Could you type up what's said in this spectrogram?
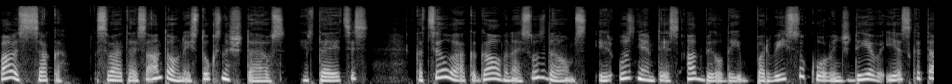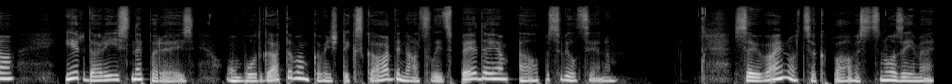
Pavests saka, Svētais Antonijs Tuksnešs tēvs ir teicis, ka cilvēka galvenais uzdevums ir uzņemties atbildību par visu, ko viņš dieva ieskatā ir darījis nepareizi, un būt gatavam, ka viņš tiks kārdināts līdz pēdējam elpas vilcienam. Sevi vainot, saka pāvests, nozīmē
